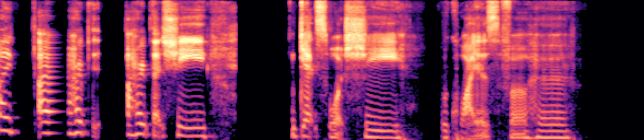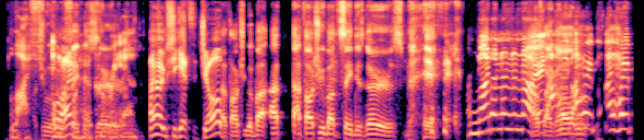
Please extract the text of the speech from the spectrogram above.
I I hope that, I hope that she gets what she requires for her life you and were for gonna her say career. I hope she gets a job. I thought you were about. I, I thought you were about to say deserves. No, no, no, no, no. I I, was like, hope, I oh. hope I hope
